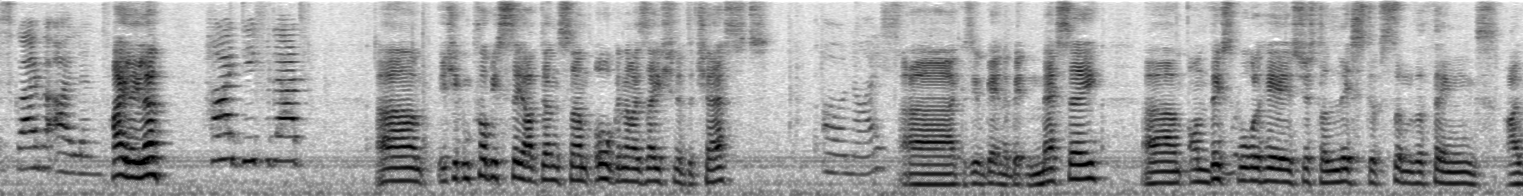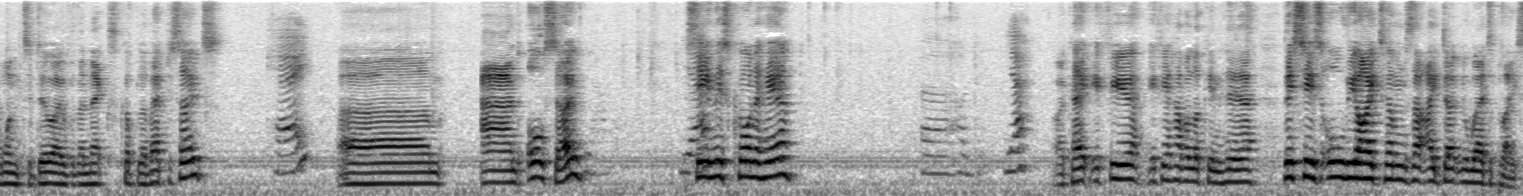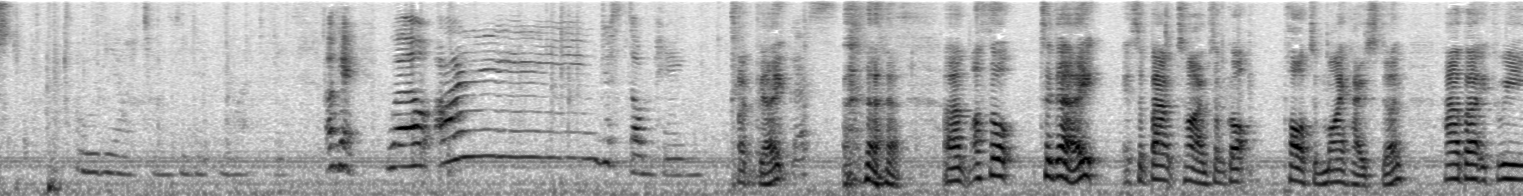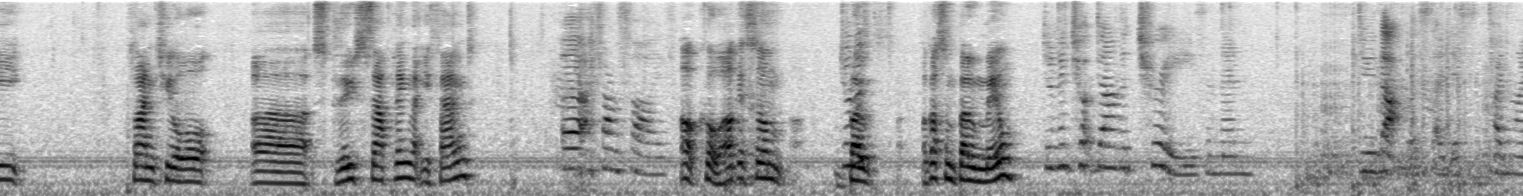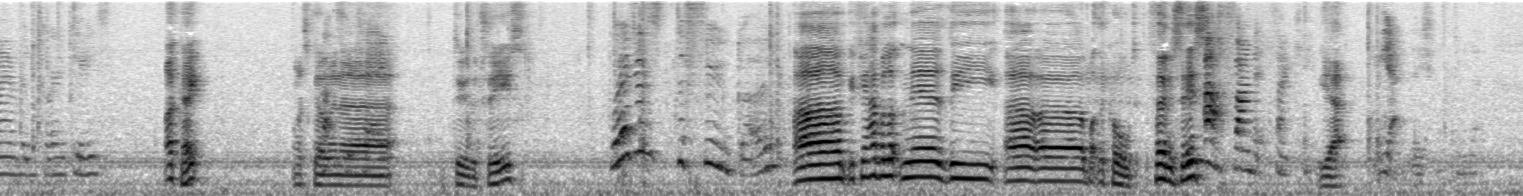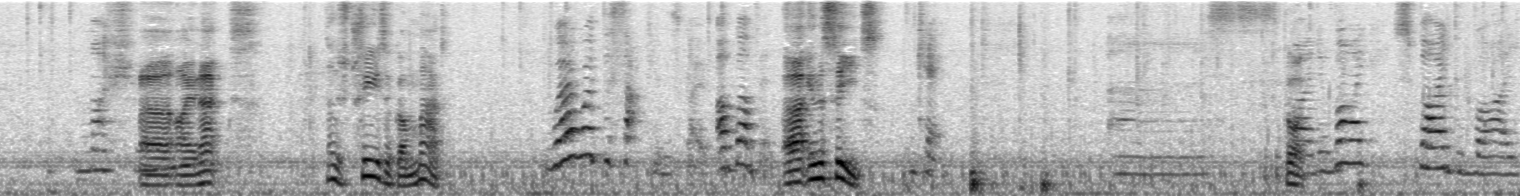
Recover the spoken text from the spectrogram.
Subscriber Island. Hi, Lila. Hi, D for Dad. Um, as you can probably see, I've done some organisation of the chests Oh, nice. because you were getting a bit messy. Um, on this wall here is just a list of some of the things I want to do over the next couple of episodes. Okay. Um, and also, Yeah. see in this corner here, Uh. Yeah. okay, if you if you have a look in here, this is all the items that I don't know where to place. All the items you don't know what to do. Okay. Well, I'm just dumping. Okay. I um, I thought today it's about time, so I've got part of my house done. How about if we plant your uh, spruce sapling that you found? Uh, I found five. Oh, cool. I'll get some Do you, want bone. I've got some bone meal. Do you want to chop down the trees and then do that list? I just find my inventory, please. Okay. Let's go That's and uh, okay. do the trees. Where does the food go? Um, if you have a look near the uh, uh, what they're called furnaces. Ah, found it. Thank you. Yeah. Yeah, they should do that. Mushroom. Uh, iron axe. Those trees have gone mad. Where would the saplings go? Above it. Uh, in the seeds. Okay. Uh, Go on. spider vi, spider vi.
